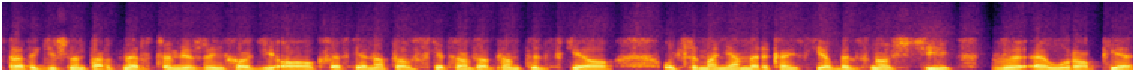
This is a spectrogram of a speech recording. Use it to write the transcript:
strategicznym partnerstwem, jeżeli chodzi o kwestie natowskie, transatlantyckie, o utrzymanie amerykańskiej obecności w Europie.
